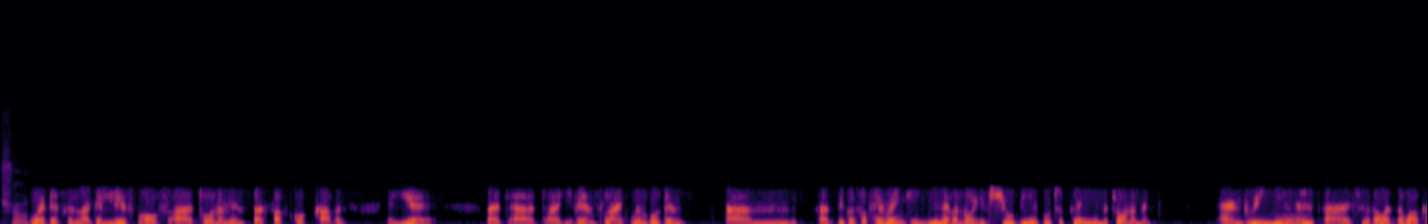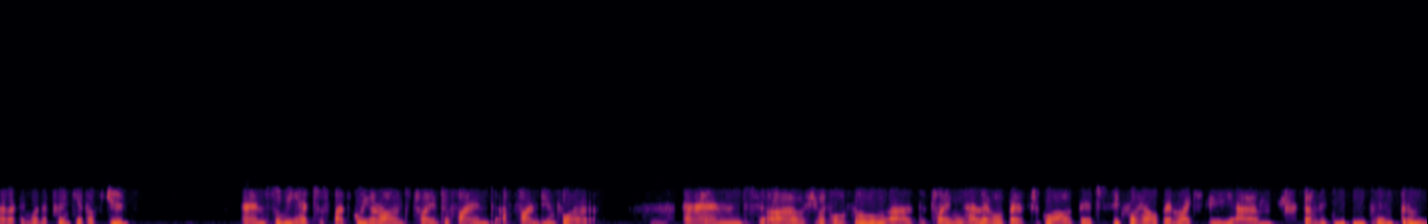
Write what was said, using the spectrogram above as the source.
Sure. Where there's a, like a list of uh, tournaments that SASCOC covers a year. But uh, uh, events like Wimbledon, um, uh, because of her ranking, you never know if she will be able to play in the tournament. And we knew uh, she was awarded the World Cup, I think, on the 20th of June. And so we had to start going around trying to find a funding for her. And uh, she was also uh, trying her level best to go out there to seek for help. And luckily, um, WDB came through.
